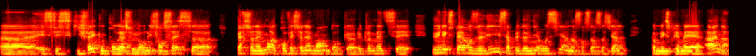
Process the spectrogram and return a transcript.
Euh, et c'est ce qui fait qu'on progresse aujourd'hui sans cesse euh, personnellement et professionnellement. Donc, le Club Med, c'est une expérience de vie. Ça peut devenir aussi un ascenseur social, comme l'exprimait Anne.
